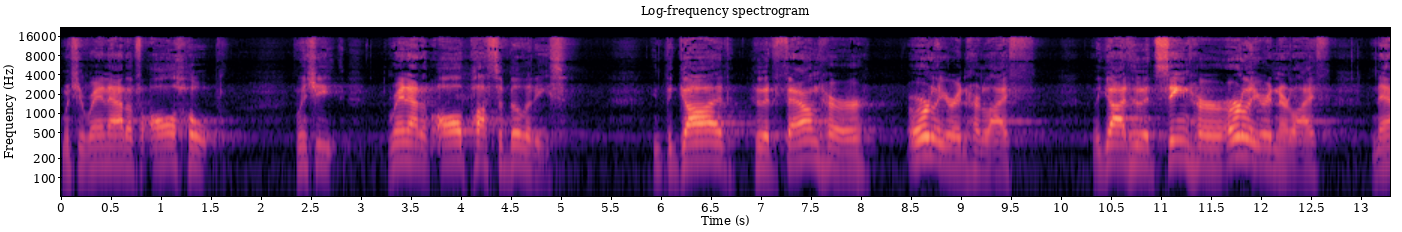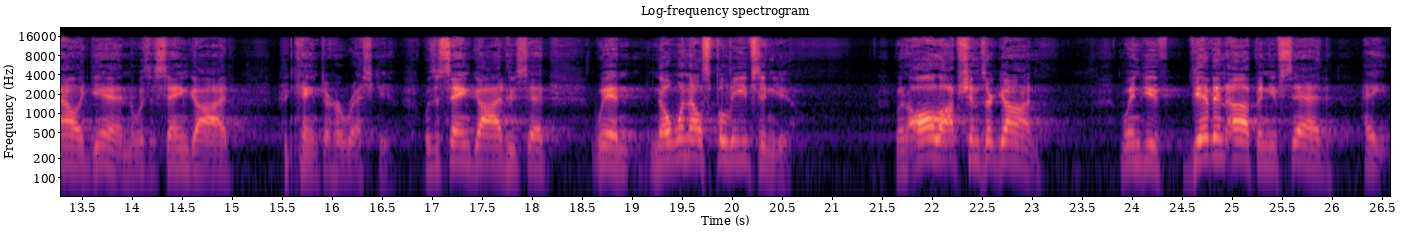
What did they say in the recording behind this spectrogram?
when she ran out of all hope, when she ran out of all possibilities, the God who had found her earlier in her life, the God who had seen her earlier in her life, now again was the same God who came to her rescue. Was the same God who said, when no one else believes in you, when all options are gone, when you've given up and you've said, hey,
